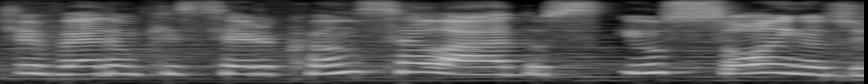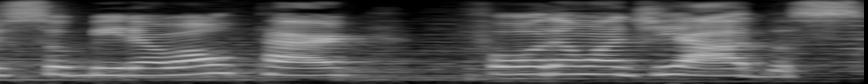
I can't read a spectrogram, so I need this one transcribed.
tiveram que ser cancelados e os sonhos de subir ao altar foram adiados.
